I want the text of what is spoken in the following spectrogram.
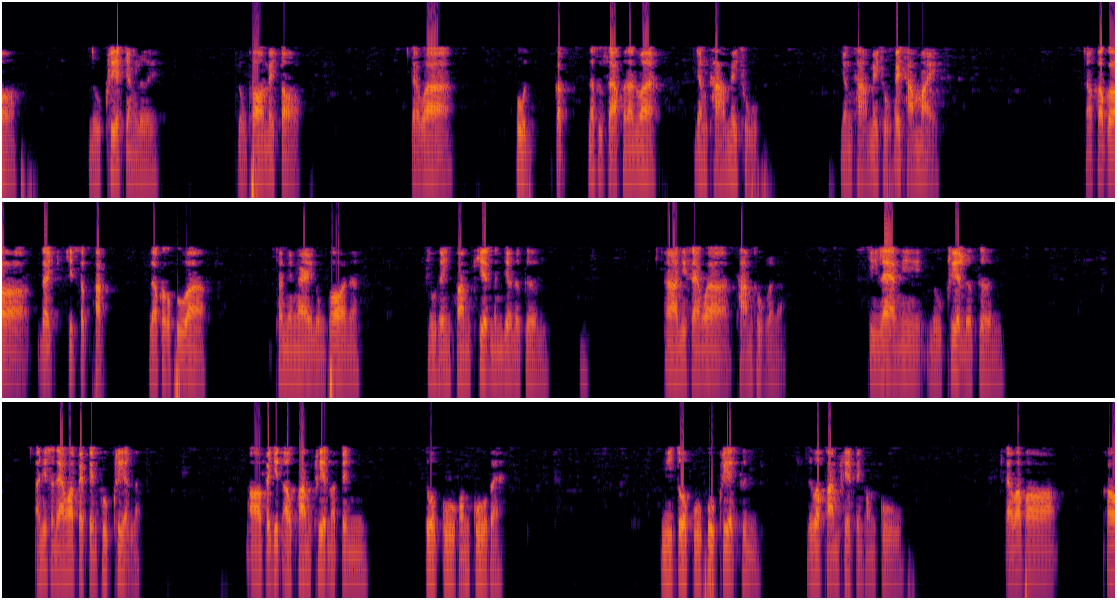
หนูเครียดจังเลย หลวงพ่อไม่ตอบ แต่ว่าพูดกับนักศึกษาคนนั้นว่ายังถามไม่ถูก ยังถามไม่ถูกให้ถามใหม่แล้วเขาก็ได้คิดสักพัก แล้วก็พูดว่าทำยังไงหลวงพ่อนะหนูเห็นความเครียดมันเยอะเหลือเกิน อ่า นี่แสดงว่าถามถูกแล้วล่ะ ทีแรกนี่หนูเครียดเหลือเกิน อันนี้แสดงว่าไปเป็นผู้เครียดแล้วเอาไปยึดเอาความเครียดมาเป็นตัวกูของกูไป มีตัวกูผู้เครียดขึ้น หรือว่าความเครียดเป็นของกู แต่ว่าพอเขา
